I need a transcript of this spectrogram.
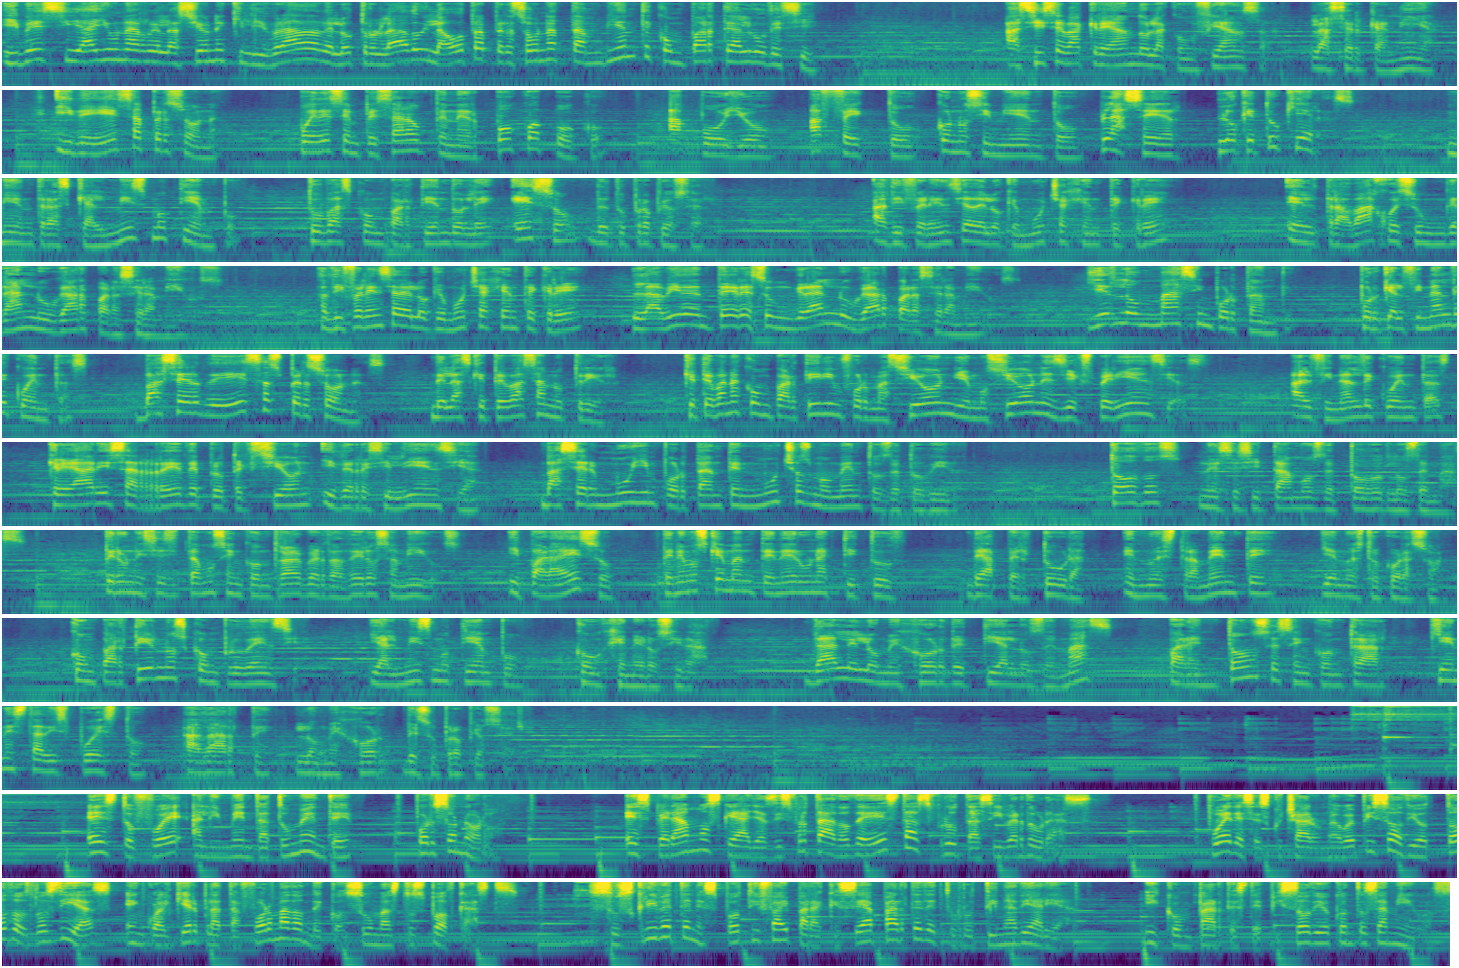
y ves si hay una relación equilibrada del otro lado y la otra persona también te comparte algo de sí. Así se va creando la confianza, la cercanía y de esa persona puedes empezar a obtener poco a poco apoyo, afecto, conocimiento, placer, lo que tú quieras. Mientras que al mismo tiempo tú vas compartiéndole eso de tu propio ser. A diferencia de lo que mucha gente cree, el trabajo es un gran lugar para ser amigos. A diferencia de lo que mucha gente cree, la vida entera es un gran lugar para ser amigos. Y es lo más importante, porque al final de cuentas va a ser de esas personas de las que te vas a nutrir, que te van a compartir información y emociones y experiencias. Al final de cuentas, crear esa red de protección y de resiliencia va a ser muy importante en muchos momentos de tu vida. Todos necesitamos de todos los demás, pero necesitamos encontrar verdaderos amigos y para eso tenemos que mantener una actitud de apertura en nuestra mente y en nuestro corazón. Compartirnos con prudencia y al mismo tiempo con generosidad. Dale lo mejor de ti a los demás para entonces encontrar quién está dispuesto a darte lo mejor de su propio ser. Esto fue Alimenta tu mente por Sonoro. Esperamos que hayas disfrutado de estas frutas y verduras. Puedes escuchar un nuevo episodio todos los días en cualquier plataforma donde consumas tus podcasts. Suscríbete en Spotify para que sea parte de tu rutina diaria y comparte este episodio con tus amigos.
